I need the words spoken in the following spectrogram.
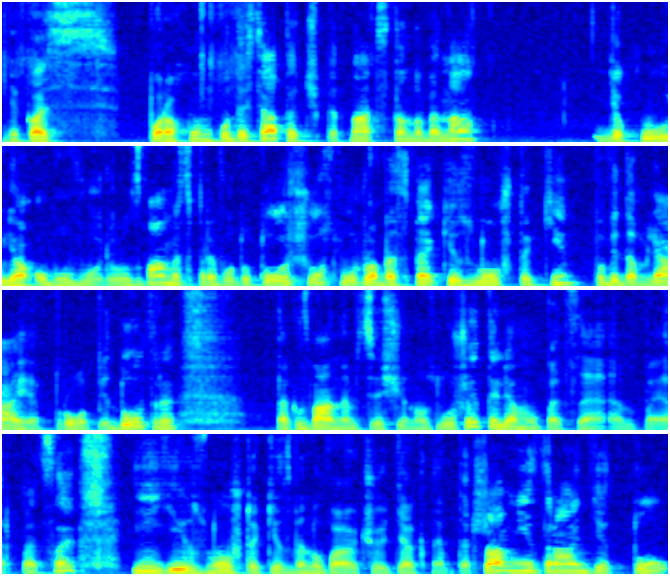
якась по рахунку 10 чи 15 новина, яку я обговорюю з вами з приводу того, що Служба безпеки знову ж таки повідомляє про підозри так званим священнослужителям УПЦ МП РПЦ, і їх знову ж таки звинувачують як не в державній зраді, то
